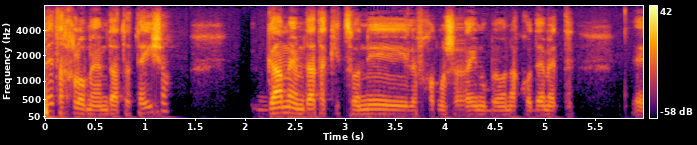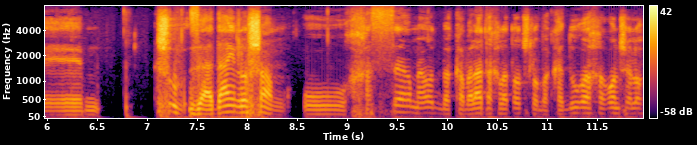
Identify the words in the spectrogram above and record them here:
בטח לא מעמדת התשע, גם מעמדת הקיצוני, לפחות מה שראינו בעונה קודמת. אמ, שוב, זה עדיין לא שם, הוא חסר מאוד בקבלת החלטות שלו, בכדור האחרון שלו.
